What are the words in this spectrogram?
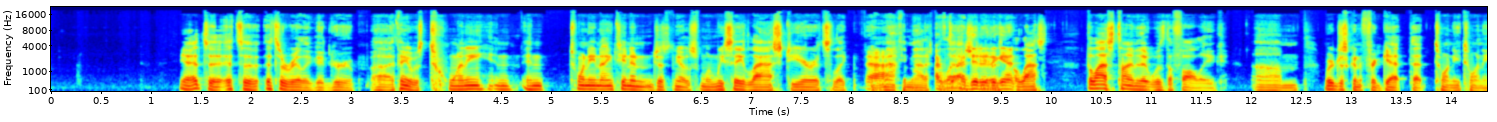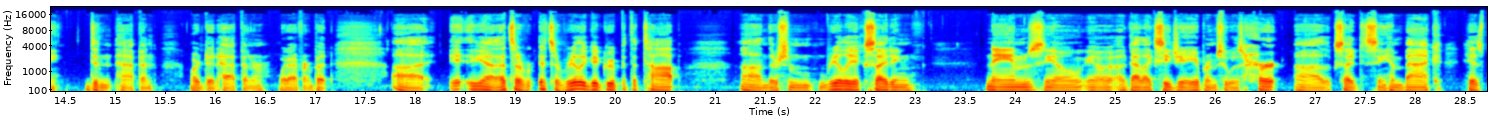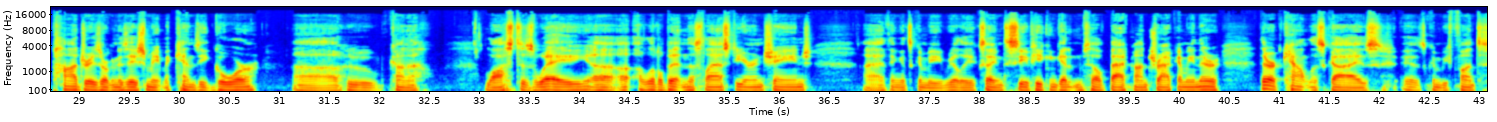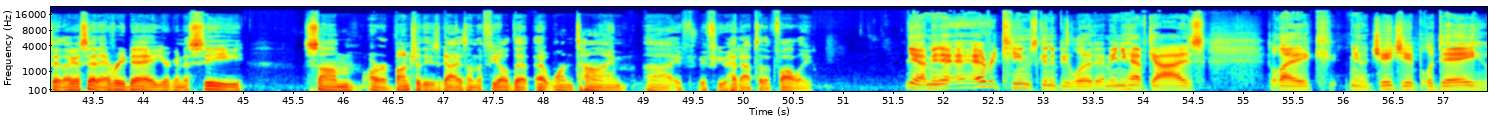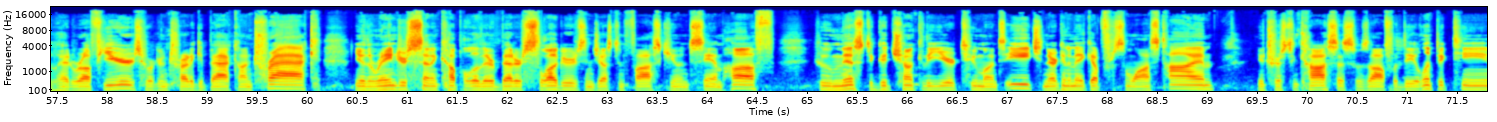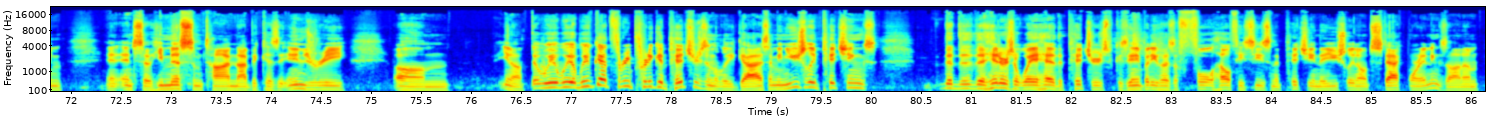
Yeah, it's a it's a it's a really good group. Uh, I think it was twenty in in 2019, and just you know when we say last year, it's like ah, mathematical. I, I did year. it again. The last the last time that was the fall league. Um, we're just going to forget that 2020 didn't happen or did happen or whatever. But uh, it, yeah, that's a it's a really good group at the top. Um, there's some really exciting names. You know, you know, a guy like C.J. Abrams who was hurt. Uh, excited to see him back. His Padres organization mate Mackenzie Gore, uh, who kind of lost his way uh, a little bit in this last year and change. I think it's going to be really exciting to see if he can get himself back on track. I mean, there there are countless guys. It's going to be fun to say. Like I said, every day you're going to see some or a bunch of these guys on the field at, at one time uh, if, if you head out to the folly. Yeah, I mean, every team's going to be loaded. I mean, you have guys like you know JJ Bleday, who had rough years, who are going to try to get back on track. You know, the Rangers sent a couple of their better sluggers, and Justin Foscue and Sam Huff, who missed a good chunk of the year, two months each, and they're going to make up for some lost time. You know, Triston Casas was off with the Olympic team, and, and so he missed some time, not because of injury. Um, you know, we, we, we've got three pretty good pitchers in the league, guys. I mean, usually pitching's the, the, the, hitters are way ahead of the pitchers because anybody who has a full healthy season of pitching, they usually don't stack more innings on them.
